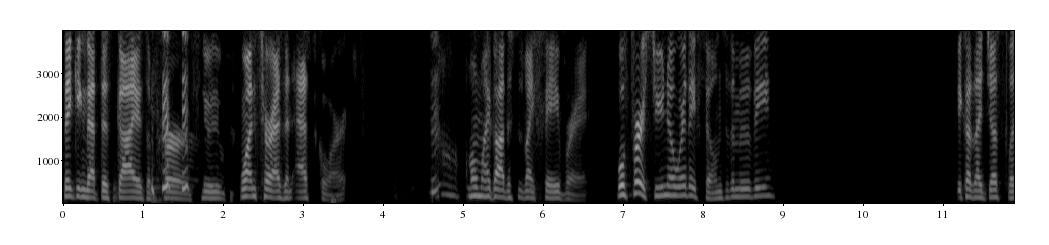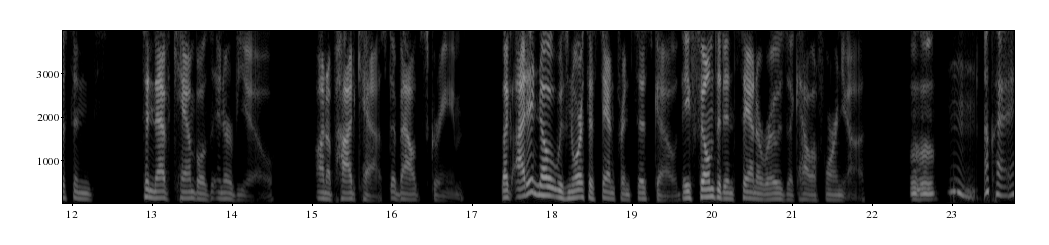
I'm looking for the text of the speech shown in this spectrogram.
thinking that this guy is a perv who wants her as an escort. Mm-hmm. Oh my god, this is my favorite. Well, first, do you know where they filmed the movie? Because I just listened to Neve Campbell's interview on a podcast about Scream. Like, I didn't know it was north of San Francisco. They filmed it in Santa Rosa, California. Mm-hmm. Mm, okay.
